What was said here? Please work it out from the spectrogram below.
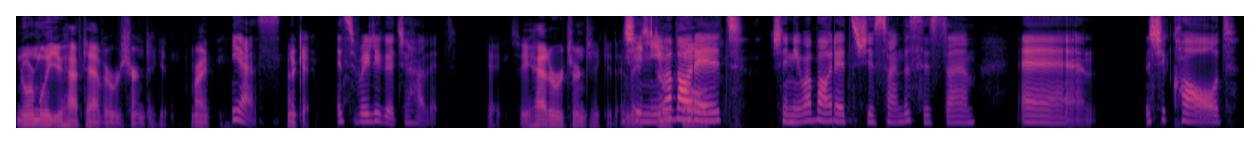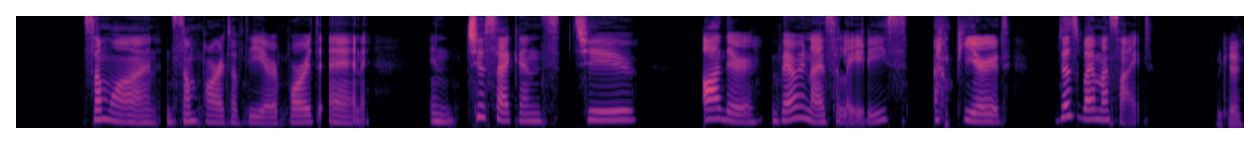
Normally, you have to have a return ticket, right? Yes. Okay. It's really good to have it. Okay. So you had a return ticket, and she they knew still about called. it. She knew about it. She in the system, and she called someone in some part of the airport, and in two seconds, two other very nice ladies appeared just by my side. Okay.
